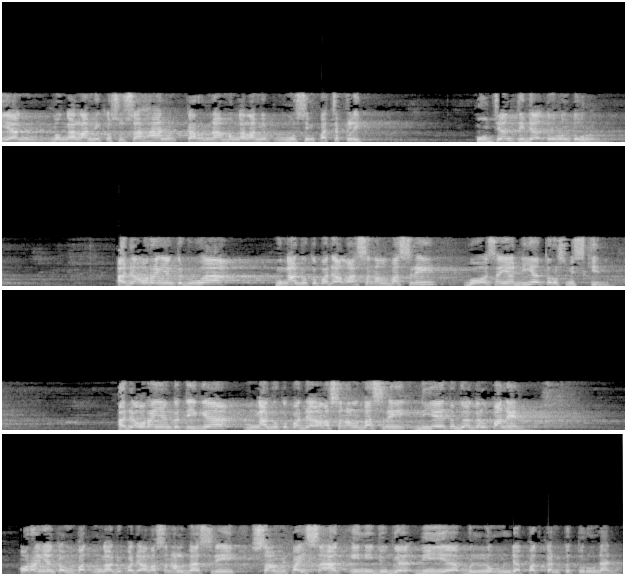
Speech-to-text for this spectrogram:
yang mengalami kesusahan karena mengalami musim paceklik. Hujan tidak turun-turun. Ada orang yang kedua mengadu kepada Al Hasan Al Basri bahwasanya dia terus miskin. Ada orang yang ketiga mengadu kepada Al Hasan Al Basri, dia itu gagal panen. Orang yang keempat mengadu pada Al Hasan Al Basri sampai saat ini juga dia belum mendapatkan keturunan.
